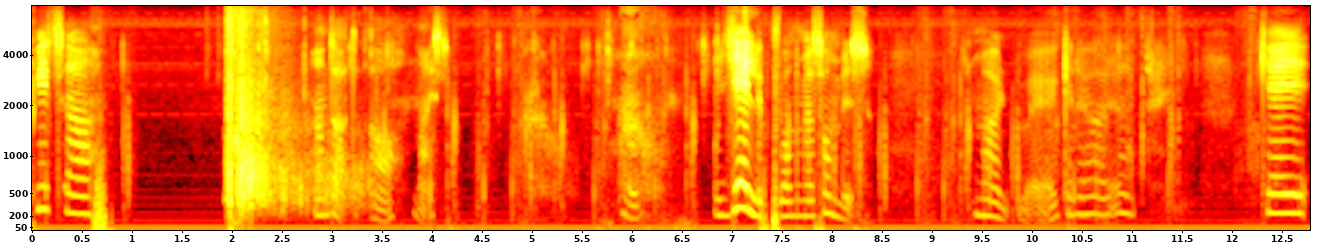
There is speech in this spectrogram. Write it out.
Pizza. Han död? Ja, nice. Och hjälp vad många zombies. Mördare. Eh, höra? Okej.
